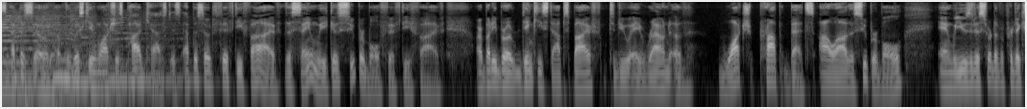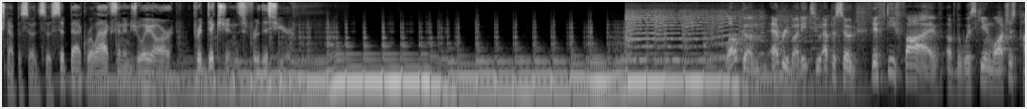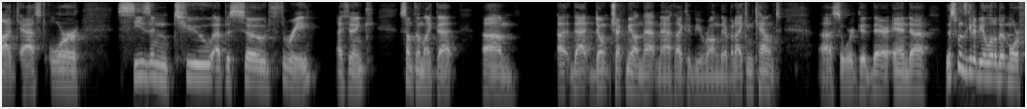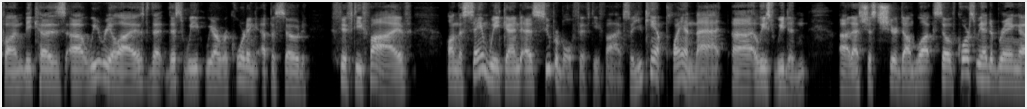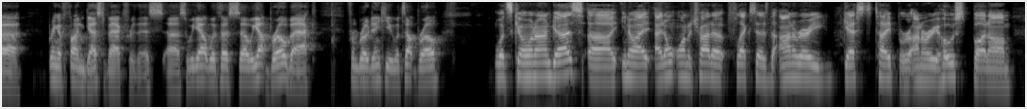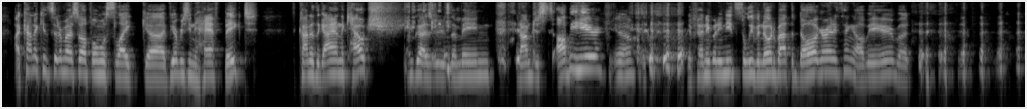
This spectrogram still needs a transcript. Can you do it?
This episode of the Whiskey and Watches podcast is episode 55, the same week as Super Bowl 55. Our buddy Bro Dinky stops by to do a round of watch prop bets a la the Super Bowl, and we use it as sort of a prediction episode. So sit back, relax, and enjoy our predictions for this year. Welcome, everybody, to episode 55 of the Whiskey and Watches podcast, or season two, episode three, I think, something like that. Um, uh, that don't check me on that math. I could be wrong there, but I can count. Uh, so we're good there. And uh, this one's going to be a little bit more fun because uh, we realized that this week we are recording episode 55 on the same weekend as Super Bowl 55. So you can't plan that. Uh, at least we didn't. Uh, that's just sheer dumb luck. So of course we had to bring bring a fun guest back for this. Uh, so we got with us, uh, we got Bro back from Bro Dinky. What's up, Bro? What's going on, guys? Uh, you know, I, I don't want to try to flex as the honorary guest type or honorary host, but um, I kind of consider myself almost like uh, have you ever seen Half Baked? Kind of the guy on the couch. You guys are the main, and I'm just I'll be here. You know, if, if anybody needs to leave a note about the dog or anything, I'll be here. But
